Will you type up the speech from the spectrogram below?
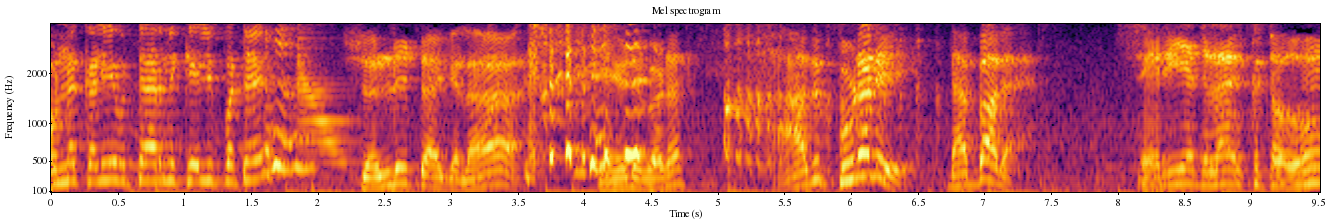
உன்னை கழிய விட்டாருன்னு கேள்விப்பட்டேன். சொல்லிட்டாங்களா ஏடு விட. அது புடனி நம்பாத. சரி அதெல்லாம் இருக்கட்டும்.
